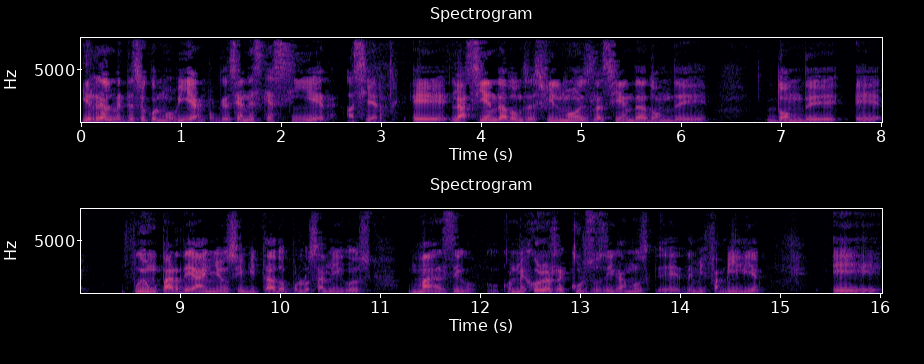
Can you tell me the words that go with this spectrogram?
y realmente se conmovían porque decían, es que así era. Así era. Eh, la hacienda donde se filmó es la hacienda donde, donde eh, fui un par de años invitado por los amigos más, digo, con mejores recursos, digamos, eh, de mi familia. Eh,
